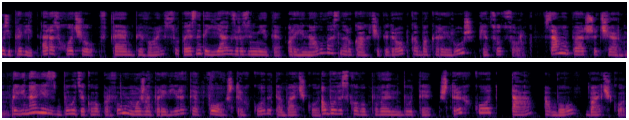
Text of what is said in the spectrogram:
Друзі, привіт! Зараз хочу в темпі вальсу пояснити, як зрозуміти, оригінал у вас на руках чи підробка Бакари Руж 540. В саму першу чергу оригінальність будь-якого парфуму можна перевірити по штрих-коду та бач-коду. Обов'язково повинен бути штрих-код та або бач-код.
